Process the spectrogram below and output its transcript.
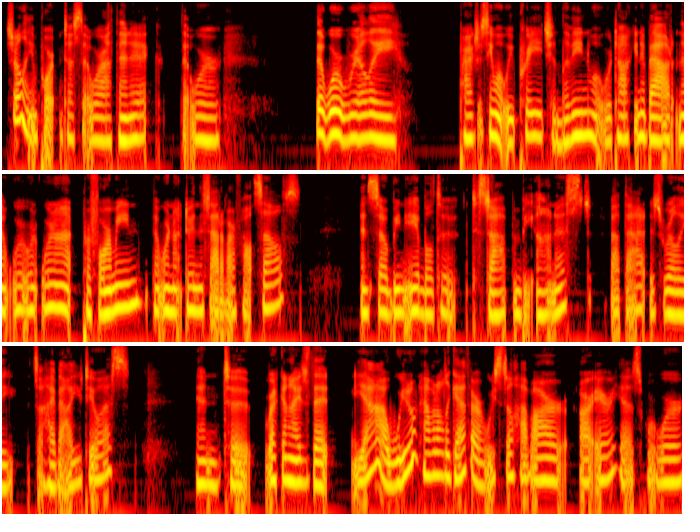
it's really important to us that we're authentic, that we're that we're really practicing what we preach and living what we're talking about, and that we're we're not performing, that we're not doing this out of our false selves. And so, being able to to stop and be honest about that is really it's a high value to us, and to recognize that yeah, we don't have it all together. We still have our our areas where we're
